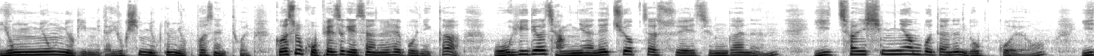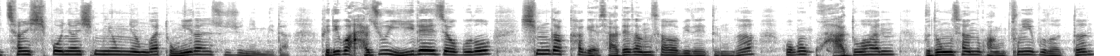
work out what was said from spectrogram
666입니다. 66.6%고 그것을 곱해서 계산을 해보니까 오히려 작년에 취업자 수의 증가는 2010년보다는 높고요. 2015년, 16년과 동일한 수준입니다. 그리고 아주 이례적으로 심각하게 4대강 사업이라든가 혹은 과도한 부동산 광풍이 불었던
